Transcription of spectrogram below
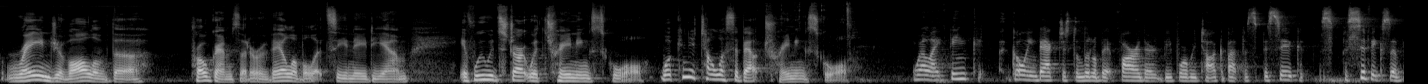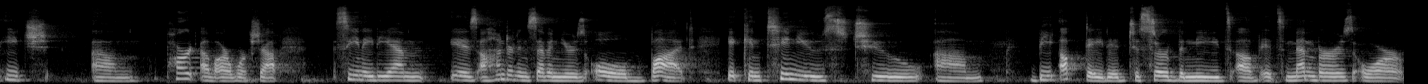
range of all of the programs that are available at CNADM, if we would start with training school, what can you tell us about training school? Well, I think going back just a little bit farther before we talk about the specific specifics of each um, part of our workshop, CNADM is 107 years old, but it continues to um, be updated to serve the needs of its members or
